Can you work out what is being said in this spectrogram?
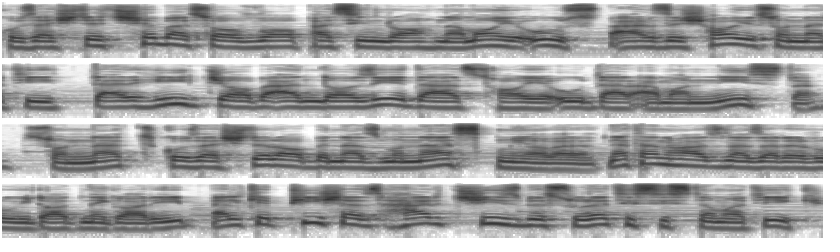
گذشته چه بسا واپسین راهنمای اوست. و های سنتی در هیچ جا به اندازه های او در امان نیستند. سنت گذشته را به نظم و نسق می آورد نه تنها از نظر رویداد نگاری بلکه پیش از هر چیز به صورتی سیستماتیک.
